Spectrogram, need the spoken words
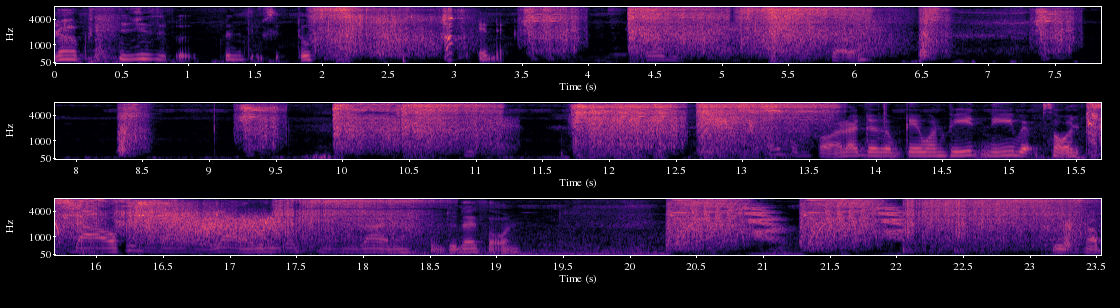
เราเป็นยี่สิบเป็นสิบสิบตัวเอ็ดเนี่ยต้มสอง ให้ผมสอนอะไรเกี่ยวกับเกมวันพีชนี้แบบสอนอัพดาวขึ้นดาวหรือว่าอะไรพวกนี้ก็ทำมาได้นะผมจะได้สอนดูครับ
